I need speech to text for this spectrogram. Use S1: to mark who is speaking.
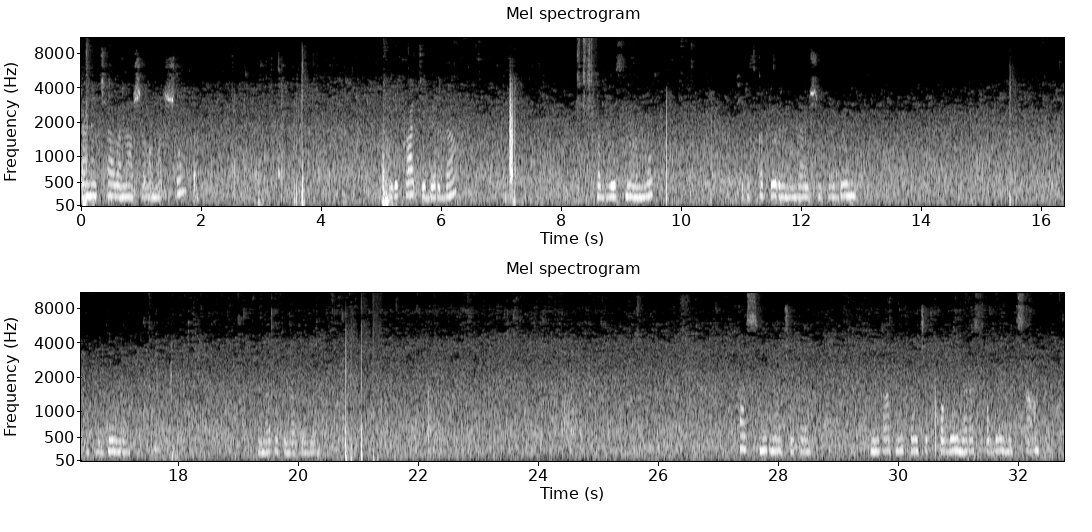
S1: Это начало нашего маршрута. Река Тиберда. Подвесной мост, через который мы дальше пойдем в город. Куда-то туда пойдем. Пасмурно что-то никак не хочет погода распогодиться.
